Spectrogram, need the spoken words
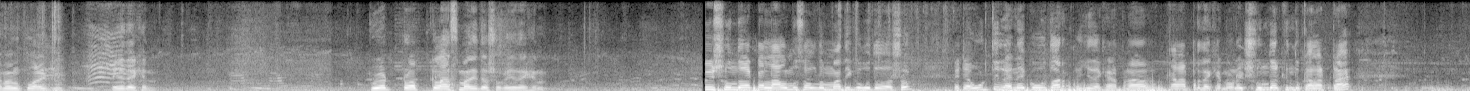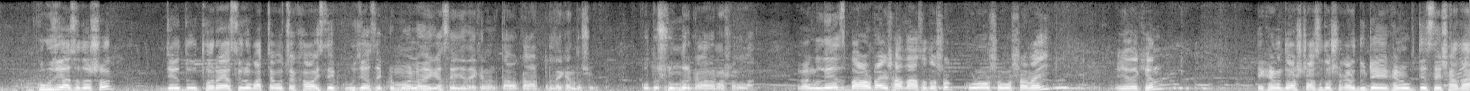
এবং কোয়ালিটি এই যে দেখেন। পুরো টপ ক্লাস মাদি দর্শক, এই যে দেখেন। খুবই সুন্দর একটা লাল মুসলদম মাদি কবুতর দর্শক। এটা উড়তি লাইনে কবুতর। এই যে দেখেন, আপনার কালারটা দেখেন। অনেক সুন্দর কিন্তু কালারটা। ক্রুজে আছে দর্শক। যেহেতু থরে আসছিল বাচ্চা বাচ্চা খাওয়াইছে, ক্রুজে আছে, একটু ময়লা হয়ে গেছে, এই যে দেখেন, তাও কালারটা দেখেন দর্শক। কত সুন্দর কালার মাসাল্লাহ এবং লেজ বারোটায় সাদা আছে দর্শক, কোনো সমস্যা নাই। এই যে দেখেন এখানে দশটা আছে, দর্শক, আর দুটোই এখানে উঠতেছে সাদা।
